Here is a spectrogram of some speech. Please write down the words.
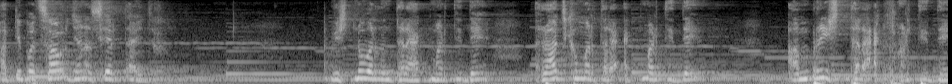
ಹತ್ತಿಪ್ಪತ್ತು ಸಾವಿರ ಜನ ಸೇರ್ತಾ ಇದ್ರು. ವಿಷ್ಣುವರ್ಧನ್ ಥರ ಆ್ಯಕ್ಟ್ ಮಾಡ್ತಿದ್ದೆ, ರಾಜ್ಕುಮಾರ್ ಥರ ಆ್ಯಕ್ಟ್ ಮಾಡ್ತಿದ್ದೆ, ಅಂಬರೀಷ್ ಥರ ಆ್ಯಕ್ಟ್ ಮಾಡ್ತಿದ್ದೆ,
